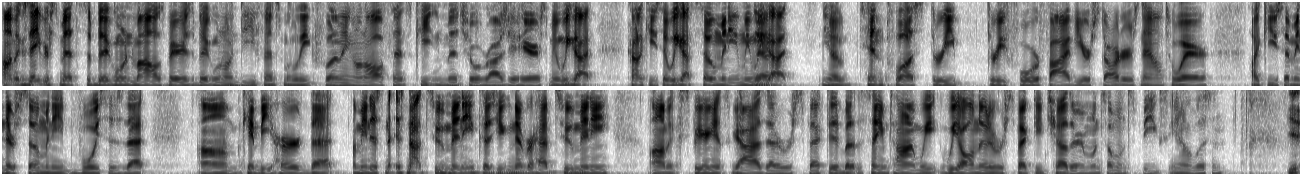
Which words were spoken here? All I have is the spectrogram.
Um, Xavier Smith's a big one. Miles Berry's a big one on defense. Malik Fleming on offense. Keaton Mitchell, Rahjai Harris. I mean, we got kind of like you said, we got so many. I mean, we Yeah. got you know ten plus three, three, four, five year starters now to where, like you said, I mean, there's so many voices that um, can be heard. That I mean, it's it's not too many because you can never have too many. Um, experienced guys that are respected, but at the same time, we we all know to respect each other. And when someone speaks, you know, listen. Yeah,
